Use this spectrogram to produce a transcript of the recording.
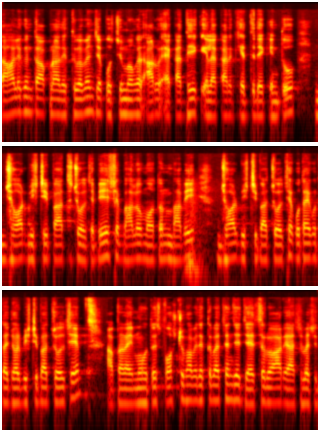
তাহলে কিন্তু আপনারা দেখতে পাবেন যে পশ্চিমবঙ্গের আরও একাধিক এলাকার ক্ষেত্রে কিন্তু ঝড় বৃষ্টিপাত চলছে। বেশ ভালো মতনভাবেই ঝড় বৃষ্টিপাত চলছে। কোথায় কোথায় ঝড় বৃষ্টিপাত চলছে? আপনারা এই মুহূর্তে স্পষ্টভাবে দেখতে পাচ্ছেন যে জয়সলওয়ার এর আশেপাশের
